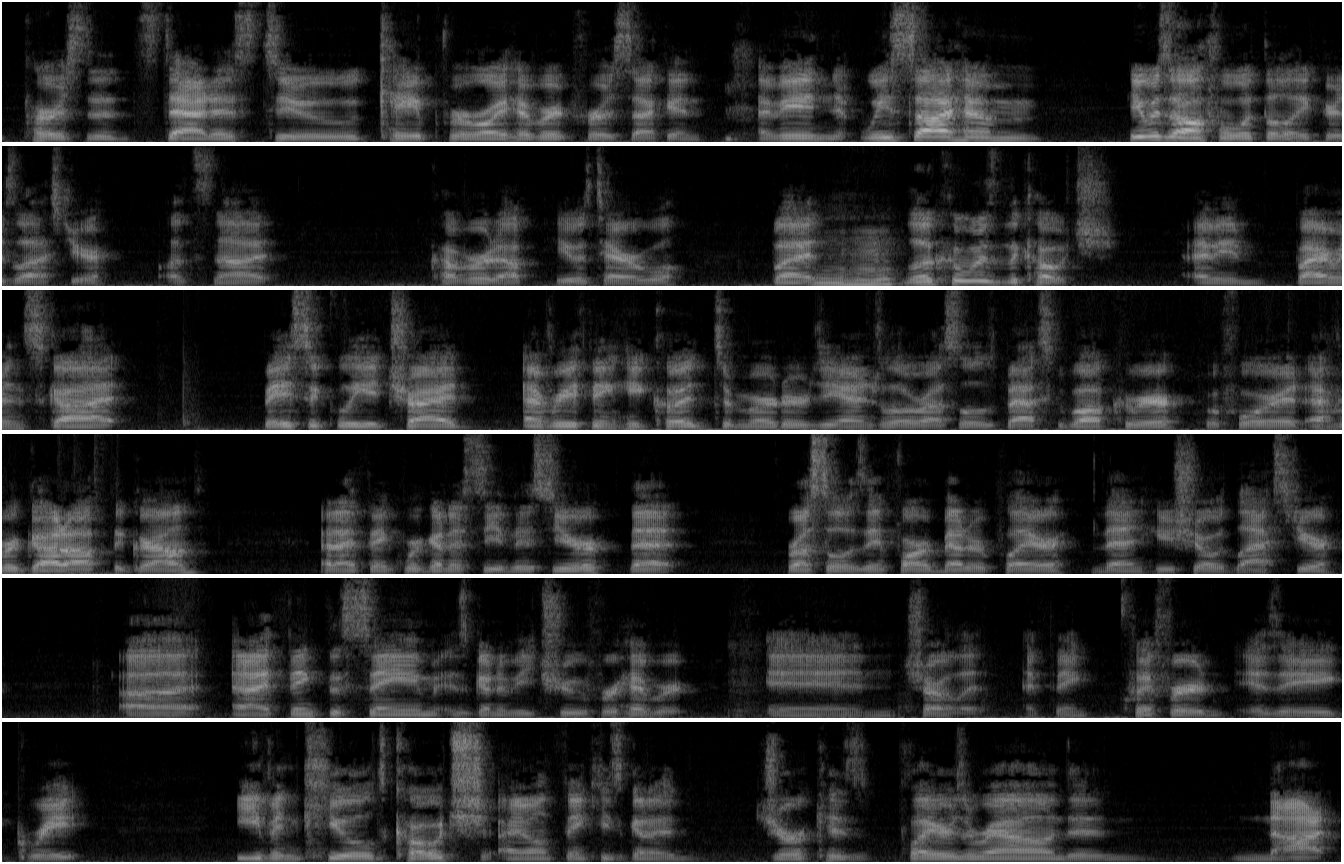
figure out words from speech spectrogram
person status to cape for Roy Hibbert for a second. I mean, we saw him; he was awful with the Lakers last year. Let's not cover it up. He was terrible. But Mhm. look who was the coach. I mean, Byron Scott basically tried everything he could to murder D'Angelo Russell's basketball career before it ever got off the ground. And I think we're going to see this year that Russell is a far better player than he showed last year. Uh, and I think the same is going to be true for Hibbert in Charlotte. I think Clifford is a great, even keeled coach. I don't think he's going to jerk his players around and not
